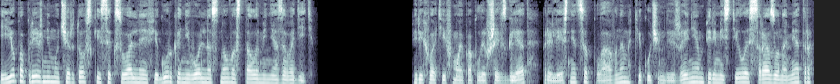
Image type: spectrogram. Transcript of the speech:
Ее по-прежнему чертовски сексуальная фигурка невольно снова стала меня заводить. Перехватив мой поплывший взгляд, прелестница плавным, текучим движением переместилась сразу на метр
